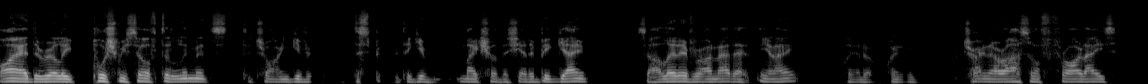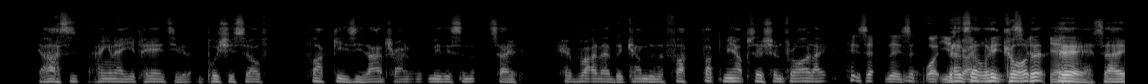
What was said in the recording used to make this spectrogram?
I had to really push myself to limits to try and give it the spirit to give, make sure that she had a big game. So I let everyone know that you know we're gonna, we're gonna train our ass off Fridays. Your ass is hanging out your pants if you don't push yourself fuck is you aren't training with me, this and that. So everyone had to come to the fuck fuck me up session Friday. is that is that what you? That's what we called it. Yeah. Yeah. So,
